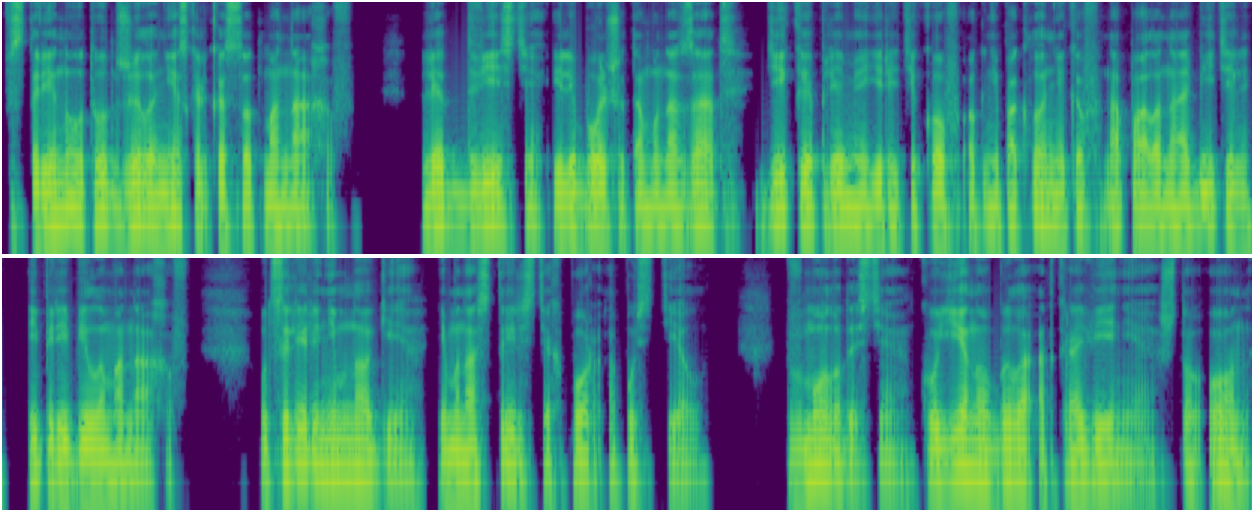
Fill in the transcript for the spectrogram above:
В старину тут жило несколько сот монахов. Лет двести или больше тому назад дикое племя еретиков-огнепоклонников напало на обитель и перебило монахов. Уцелели немногие, и монастырь с тех пор опустел. В молодости Куену было откровение, что он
